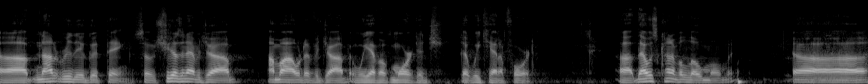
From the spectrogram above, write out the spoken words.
Uh, not really a good thing. So she doesn't have a job. I'm out of a job, and we have a mortgage that we can't afford. Uh, that was kind of a low moment. Uh,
